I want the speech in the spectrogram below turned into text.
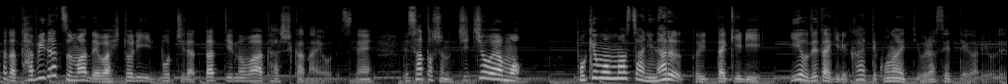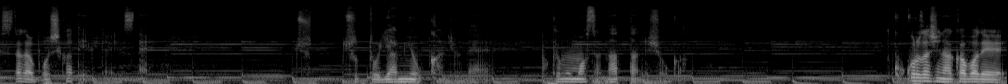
ただ、旅立つまでは一人ぼっちだったっていうのは確かなようですね。で、サトシの父親も、ポケモンマスターになると言ったきり、家を出たきり帰ってこないっていう裏設定があるようです。だから母子家庭みたいですね。ちょ、ちょっと闇を感じるね。ポケモンマスターになったんでしょうか。志半ばで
